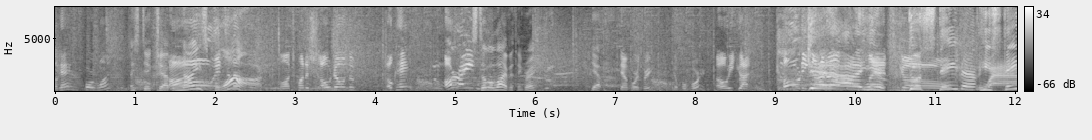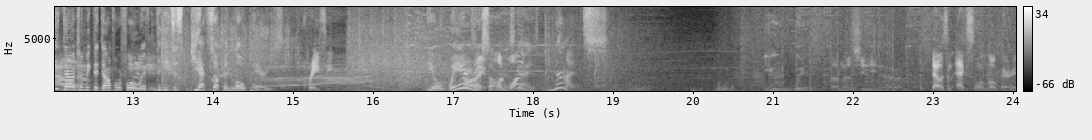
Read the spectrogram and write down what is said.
Okay, four one. Nice dick jab. Oh, nice block. Launch punish. Oh no. The okay. All right. Still alive, I think, right? Yep. Down four three. Down four four. Oh, he got. Kodee Get got out of here! Let's go. Just stay down. He stayed down to make the down four four wave, and then he just gets up in low parries. crazy. The awareness All right, on this 1-1. guy is nuts. You win. That was an excellent low parry.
